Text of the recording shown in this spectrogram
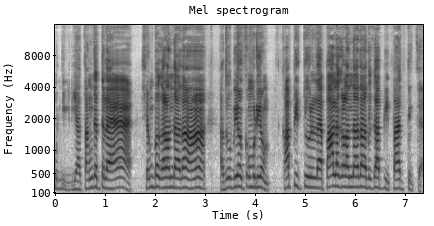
புரிஞ்சுக்கிட்டியா? தங்கத்தில் செம்பை கலந்தாதான் அது உபயோகிக்க முடியும். காப்பி தூளில் பாலை கலந்தாதான் அது காப்பி. பார்த்துக்க.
